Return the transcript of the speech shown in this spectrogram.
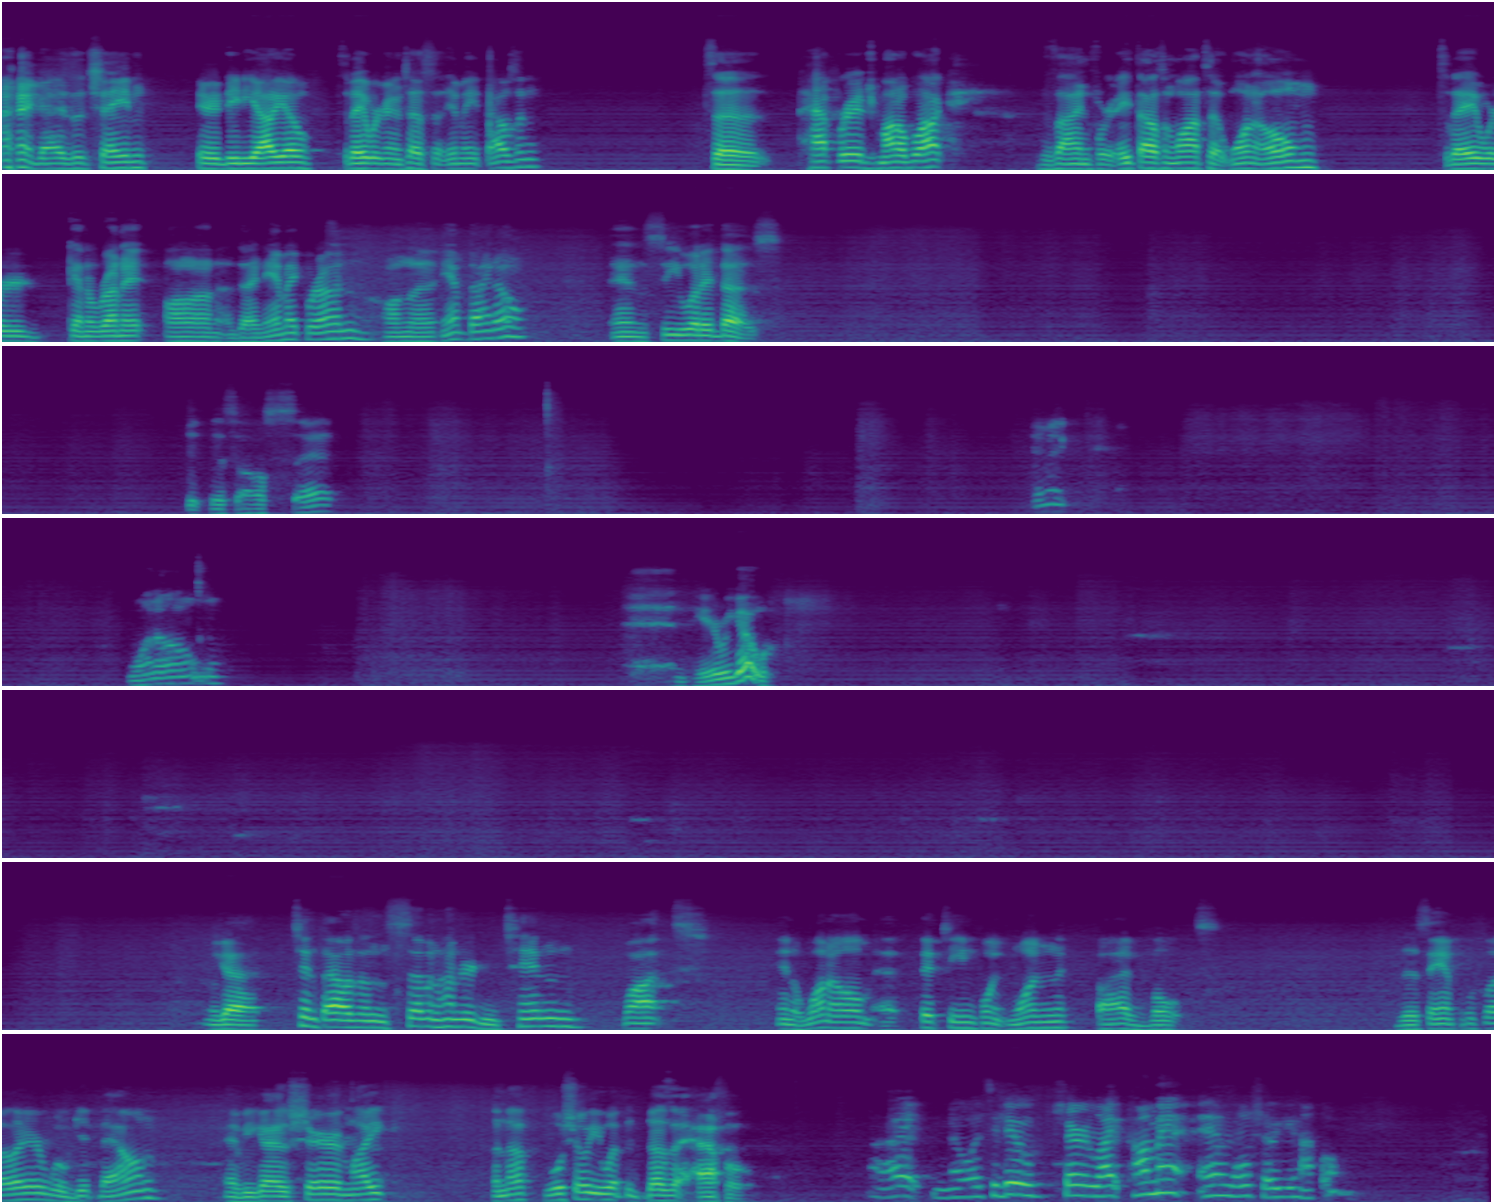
All right, guys, it's Shane here at DD Audio. Today we're going to test the M8000. It's a half bridge monoblock designed for 8,000 watts at 1 ohm. Today we're going to run it on a dynamic run on the amp dyno and see what it does. Get this all set. Dynamic. One ohm. And here we go. We got 10,710 watts in a 1 ohm at 15.15 volts. This amplifier will get down. If you guys share and like enough, we'll show you what it does at half ohm. All right, you know what to do. Share, like, comment, and we'll show you half ohm.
